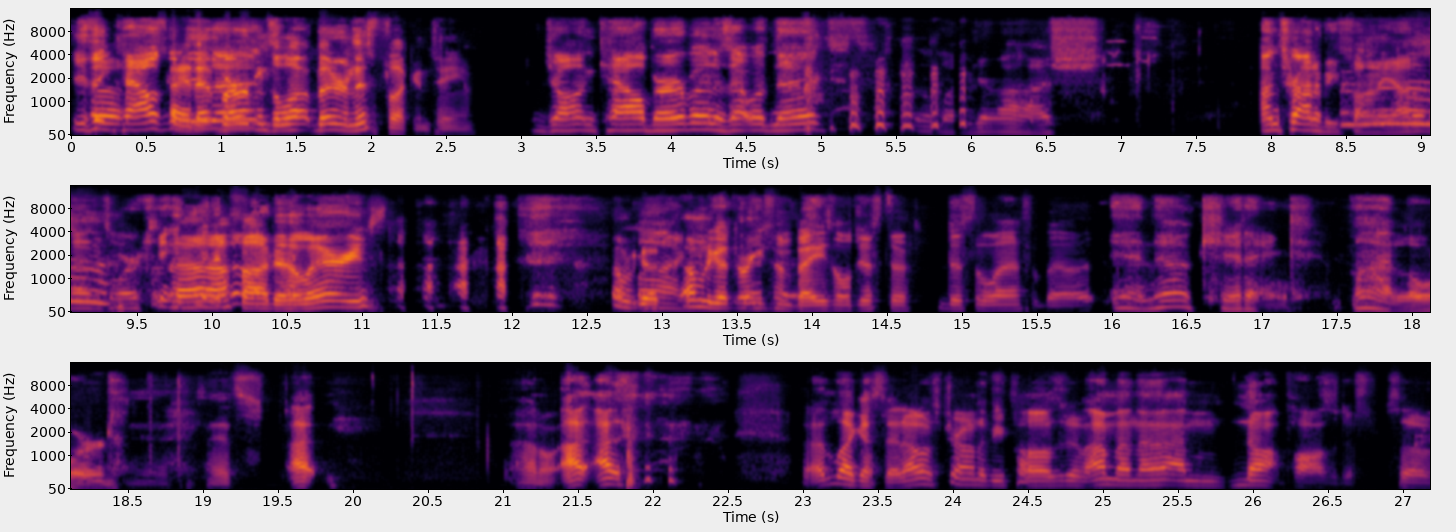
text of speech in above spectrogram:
You think Uh, Cal's gonna "Hey, do that that? bourbon's a lot better than this fucking team." John Cal Bourbon. Is that what next? oh my gosh. I'm trying to be funny. I don't know if it's working. Uh, I find it hilarious. I'm gonna go. My I'm gonna go drink some basil just to just to laugh about it. yeah, no kidding. My lord. Yeah, that's I. I don't. I. I like I said, I was trying to be positive. I'm. I'm, I'm not positive. So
